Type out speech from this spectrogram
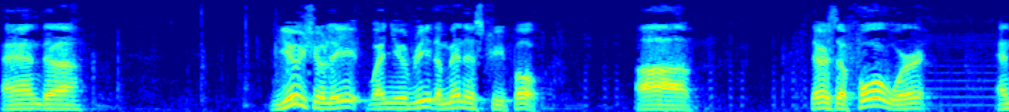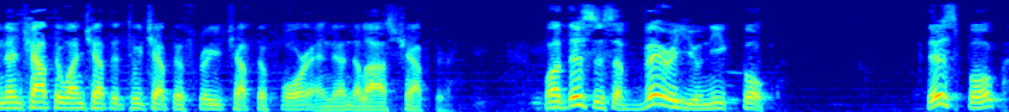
And uh, usually, when you read a ministry book, uh, there's a foreword, and then chapter 1, chapter 2, chapter 3, chapter 4, and then the last chapter. Well, this is a very unique book. This book,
